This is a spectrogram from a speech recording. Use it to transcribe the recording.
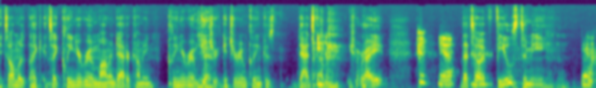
it's almost like it's like clean your room. Mom and dad are coming. Clean your room. Get Yeah. your get your room clean because dad's coming. right? Yeah. That's how it feels to me. Yeah.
